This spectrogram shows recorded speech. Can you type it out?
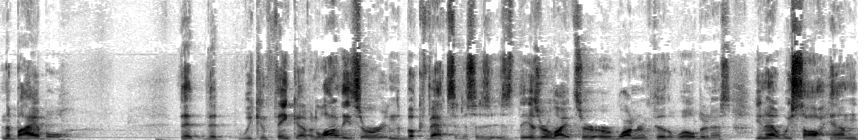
in the Bible that, that we can think of. And a lot of these are in the book of Exodus, is, as the Israelites are, are, wandering through the wilderness. You know, we saw him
